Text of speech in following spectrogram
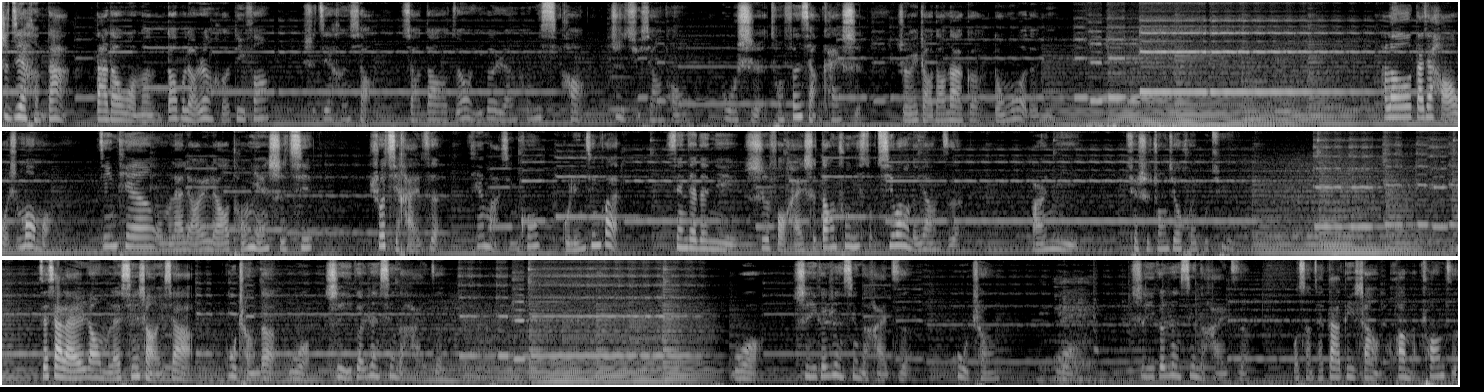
世界很大，大到我们到不了任何地方；世界很小，小到总有一个人和你喜好、志趣相同。故事从分享开始，只为找到那个懂我的你。Hello，大家好，我是默默。今天我们来聊一聊童年时期。说起孩子，天马行空，古灵精怪。现在的你是否还是当初你所期望的样子？而你却是终究回不去接下来，让我们来欣赏一下顾城的《我是一个任性的孩子》。我是一个任性的孩子，顾城。我是一个任性的孩子，我想在大地上画满窗子。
